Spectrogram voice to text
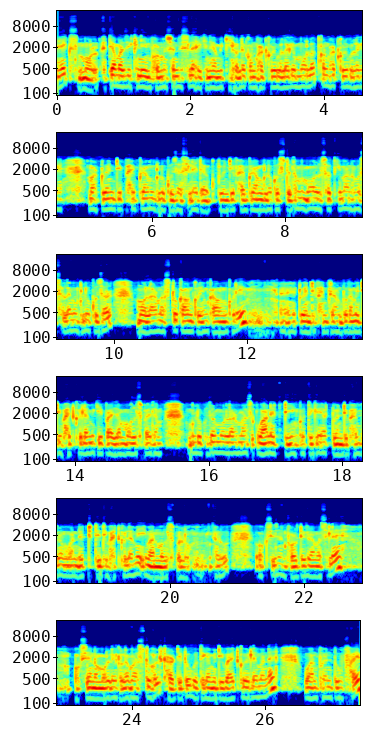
মেক্স মল এতিয়া আমাৰ যিখিনি ইনফৰ্মেশ্যন দিছিলে সেইখিনি আমি কি হ'লে কনভাৰ্ট কৰিব লাগে? মলত কনভাৰ্ট কৰিব লাগে। আমাৰ টুৱেণ্টি ফাইভ গ্ৰাম গ্লুক'জ আছিলে এতিয়া টুৱেণ্টি ফাইভ গ্ৰাম গ্লুক'জটোত আমাৰ মলছত কিমান হ'ব চালে আমি গ্লুক'জৰ মলাৰ মাছটো কাউণ্ট কৰিম কাউণ্ট কৰি টুৱেণ্টি ফাইভ গ্ৰামটোক আমি ডিভাইড কৰিলে আমি কি পাই যাম? মলছ পাই যাম। গ্লুক'জৰ মলাৰ মাছ ওৱান এইট্টি গতিকে ইয়াত twenty five gram one eighty divide কৰিলে আমি ইমান মলছ পালোঁ। আৰু অক্সিজেন ফৰ্টি গ্ৰাম আছিলে। অক্সিজেনৰ মলিকুলাৰ মাছটো হ'ল থাৰ্টি টু গতিকে আমি ডিভাইড কৰিলে মানে one point two five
